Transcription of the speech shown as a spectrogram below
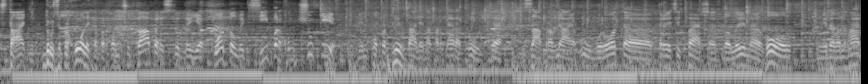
Стаднік. Друзі, проходить на Пархомчука, переслідує кот Олексій Пархомчуки. Він покотив далі на партнера. Тут вже заправляє у ворота. 31 хвилина. Гол від авангард.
